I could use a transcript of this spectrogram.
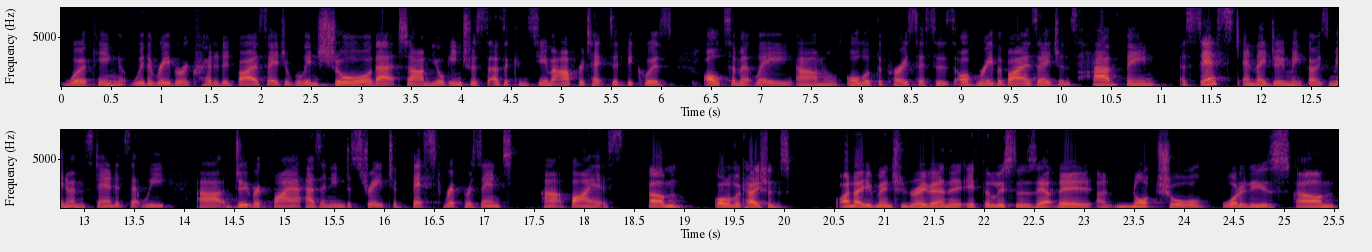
working with a REBA accredited buyer's agent will ensure that um, your interests as a consumer are protected because ultimately um, all of the processes of REBA buyer's agents have been assessed and they do meet those minimum standards that we uh, do require as an industry to best represent uh, buyers. Um, qualifications. I know you've mentioned REBA, and if the listeners out there are not sure what it is, um,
